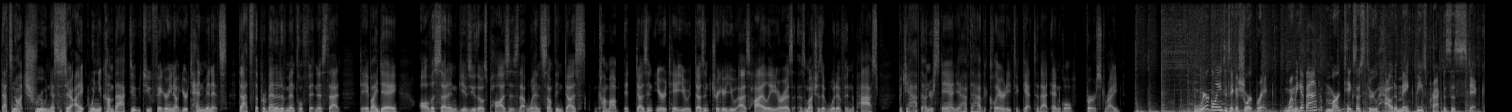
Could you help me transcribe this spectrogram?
that's not true necessarily. I, when you come back to, to figuring out your 10 minutes, that's the preventative mental fitness that day by day, all of a sudden gives you those pauses that when something does come up, it doesn't irritate you, it doesn't trigger you as highly or as, as much as it would have in the past. But you have to understand, you have to have the clarity to get to that end goal first, right? We're going to take a short break. When we get back, Marc takes us through how to make these practices stick.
